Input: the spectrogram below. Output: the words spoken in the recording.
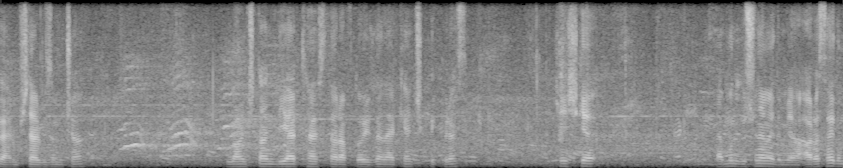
vermişler bizim uçağı. Lunch'tan diğer ters tarafta o yüzden erken çıktık biraz. Keşke ben bunu düşünemedim ya. Arasaydım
